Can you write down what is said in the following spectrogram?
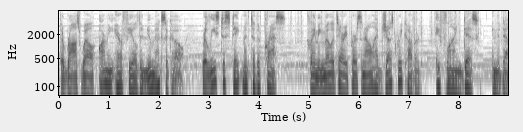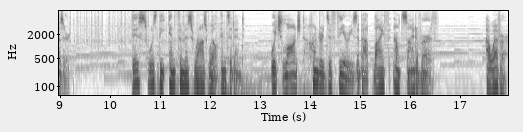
the Roswell Army Airfield in New Mexico released a statement to the press claiming military personnel had just recovered a flying disc in the desert. This was the infamous Roswell incident, which launched hundreds of theories about life outside of Earth. However,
